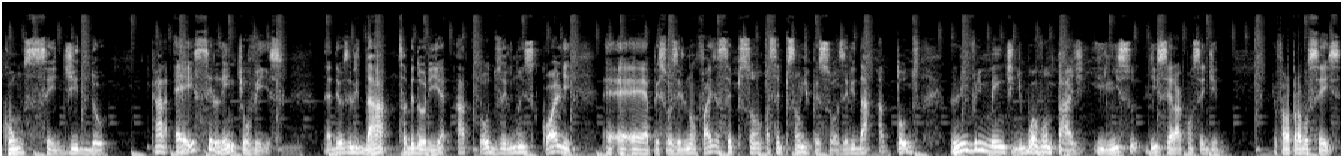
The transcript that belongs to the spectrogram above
concedido. Cara, é excelente ouvir isso. Né? Deus ele dá sabedoria a todos, ele não escolhe é, é, é, pessoas, ele não faz acepção, acepção de pessoas, ele dá a todos livremente, de boa vontade, e isso lhe será concedido. Eu falo para vocês,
